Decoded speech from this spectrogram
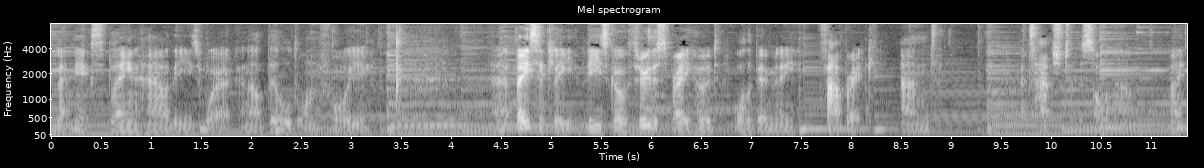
let me explain how these work and I'll build one for you. Uh, basically these go through the spray hood or the bimini fabric and attach to the solar panel, right?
